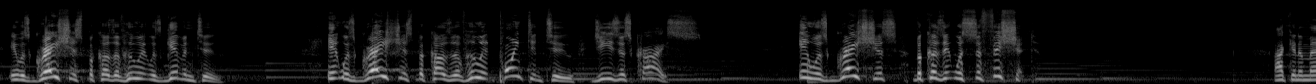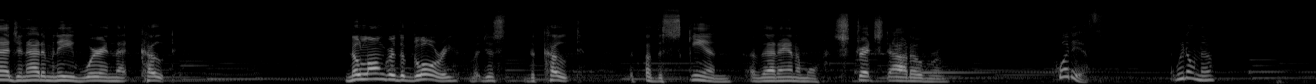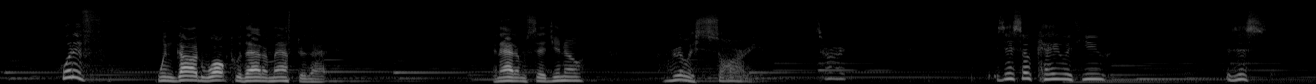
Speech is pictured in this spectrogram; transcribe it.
It was gracious because of who it was given to. It was gracious because of who it pointed to Jesus Christ. It was gracious because it was sufficient. I can imagine Adam and Eve wearing that coat. No longer the glory, but just the coat of the skin of that animal stretched out over them. What if? We don't know. What if when God walked with Adam after that, and Adam said, You know, I'm really sorry. It's all right. Is this okay with you? Is this,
